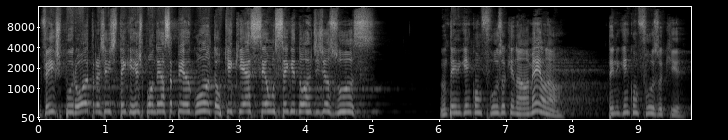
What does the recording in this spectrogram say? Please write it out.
Vez por outra, a gente tem que responder essa pergunta: o que é ser um seguidor de Jesus? Não tem ninguém confuso aqui, não, amém ou não? Tem ninguém confuso aqui.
